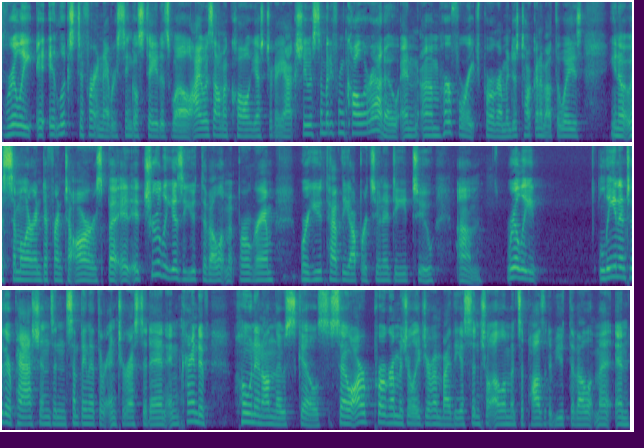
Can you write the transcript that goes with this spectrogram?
really, it, it looks different in every single state as well. I was on a call yesterday actually with somebody from Colorado and um, her 4 H program and just talking about the ways, you know, it was similar and different to ours. But it, it truly is a youth development program where youth have the opportunity to um, really lean into their passions and something that they're interested in and kind of hone in on those skills. So our program is really driven by the essential elements of positive youth development and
